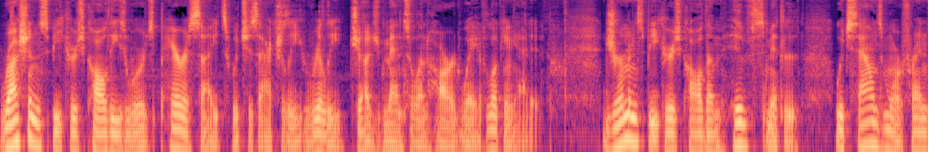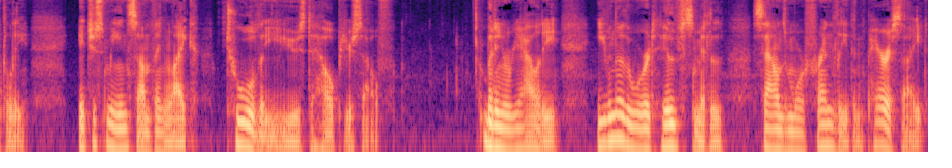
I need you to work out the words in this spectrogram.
Russian speakers call these words parasites, which is actually really judgmental and hard way of looking at it. German speakers call them Hilfsmittel, which sounds more friendly. It just means something like tool that you use to help yourself. But in reality, even though the word Hilfsmittel sounds more friendly than parasite,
